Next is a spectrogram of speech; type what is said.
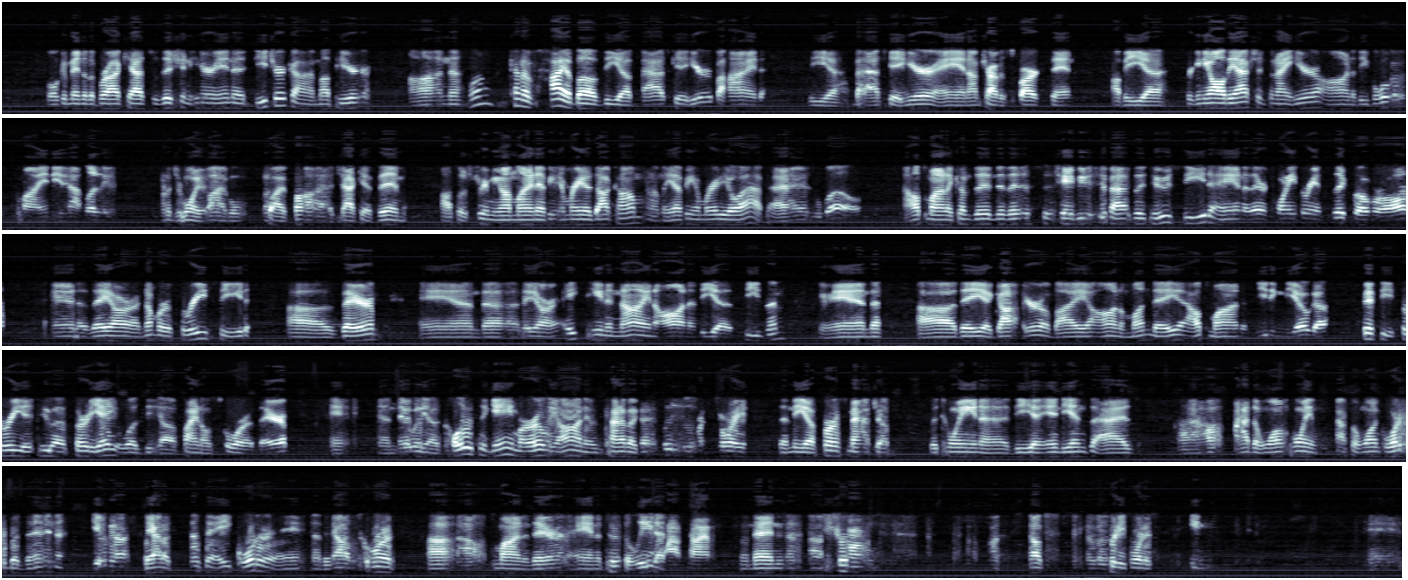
Welcome into the broadcast position here in uh, Dietrich. I'm up here on, well, kind of high above the uh, basket here, behind the uh, basket here, and I'm Travis Sparks, and I'll be uh, bringing you all the action tonight here on the voice of my Indian Athletics on Moines 555 Jack FM. Also streaming online at FEMradio.com and on the FEM Radio app as well. Altamont comes into this championship as the two seed, and they're 23 and six overall and they are a number three seed uh, there, and uh, they are 18 and nine on the uh, season, and uh, they got here by on a Monday. Altamont beating Neoga 53 to 38 was the uh, final score there, and, and it was a close game early on. It was kind of a completely different story than the uh, first matchup between uh, the uh, Indians as uh, had the one point after one quarter, but then Neoga, they had a just a eight quarter and they outscored uh, Altamont there, and it took the lead at halftime. And then uh, Strong uh, pretty four to and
